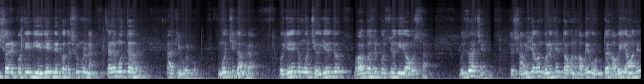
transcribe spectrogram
ঈশ্বরের প্রতিনিধি এজেন্টদের কথা শুনব না, তাহলে মরতে হবে। আর কি বলব? মরছি তো আমরা। ওই জন্যই তো মরছি, ওই জন্যই তো ভারতবর্ষের পশ্চিমবঙ্গে এই অবস্থা। বুঝতে পারছেন? তো স্বামী যখন বলেছেন, তখন হবে, উঠতে হবেই আমাদের।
